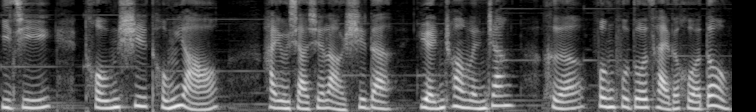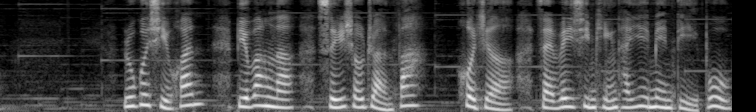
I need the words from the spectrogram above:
以及童诗童谣，还有小学老师的原创文章和丰富多彩的活动。如果喜欢，别忘了随手转发，或者在微信平台页面底部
